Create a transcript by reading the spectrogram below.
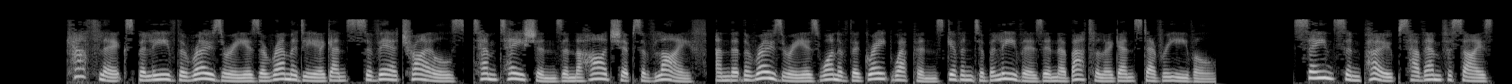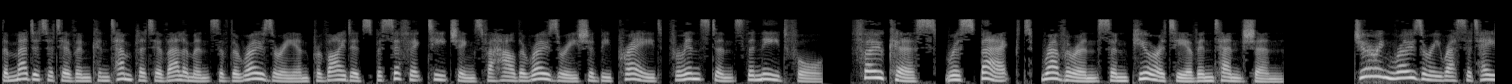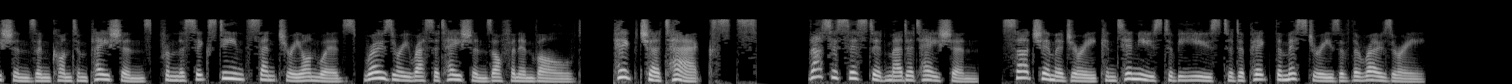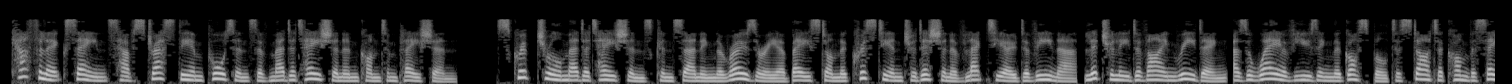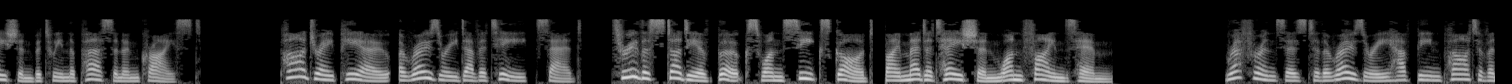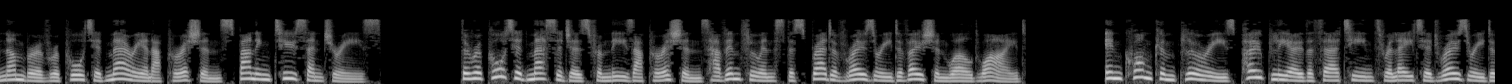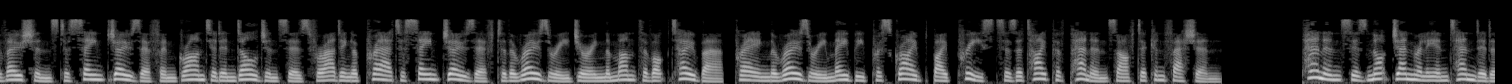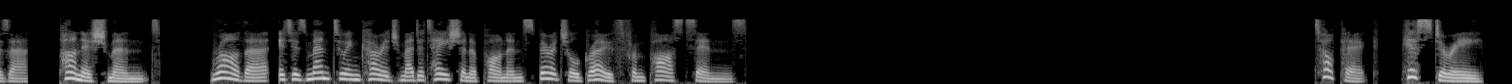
Catholics believe the Rosary is a remedy against severe trials, temptations and the hardships of life, and that the Rosary is one of the great weapons given to believers in their battle against every evil. Saints and popes have emphasized the meditative and contemplative elements of the Rosary and provided specific teachings for how the Rosary should be prayed, for instance the need for focus, respect, reverence and purity of intention. During rosary recitations and contemplations, from the 16th century onwards, rosary recitations often involved picture texts that assisted meditation. Such imagery continues to be used to depict the mysteries of the rosary. Catholic saints have stressed the importance of meditation and contemplation. Scriptural meditations concerning the Rosary are based on the Christian tradition of Lectio Divina, literally divine reading as a way of using the Gospel to start a conversation between the person and Christ. Padre Pio, a Rosary devotee, said, "...through the study of books one seeks God, by meditation one finds Him." References to the Rosary have been part of a number of reported Marian apparitions spanning two centuries. The reported messages from these apparitions have influenced the spread of rosary devotion worldwide. In Quamquam Pluris Pope Leo XIII related rosary devotions to Saint Joseph and granted indulgences for adding a prayer to Saint Joseph to the rosary during the month of October. Praying the rosary may be prescribed by priests as a type of penance after confession. Penance is not generally intended as a punishment Rather, it is meant to encourage meditation upon and spiritual growth from past sins. History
